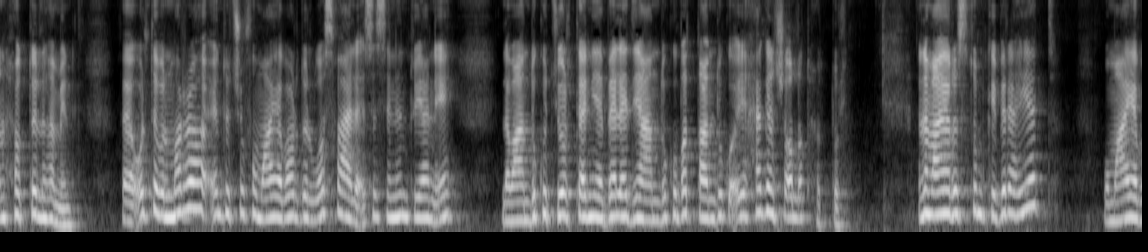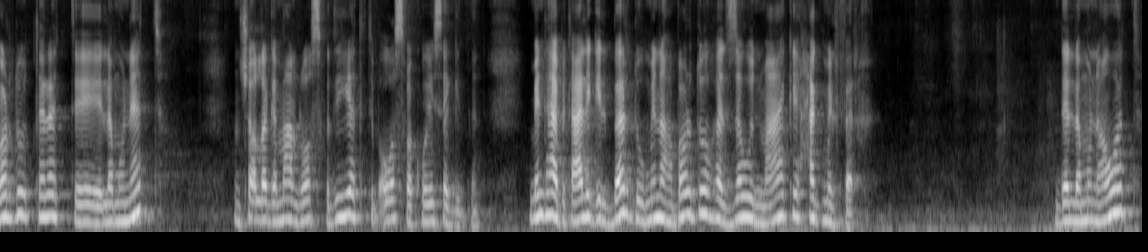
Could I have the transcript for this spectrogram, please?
هنحط لها منها. فقلت بالمرة أنتوا تشوفوا معايا برضو الوصفة على أساس إن أنتوا يعني إيه لو عندكم طيور تانية بلدي عندكم بط عندكم أي حاجة إن شاء الله تحطوا لها. أنا معايا رستم كبيره أهيت ومعايا برضو تلات ليمونات. إن شاء الله يا جماعة الوصفة دي هتبقى وصفة كويسة جدا. منها بتعالج البرد ومنها برضو هتزود معاكي حجم الفرخ. ده الليمون أهوت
